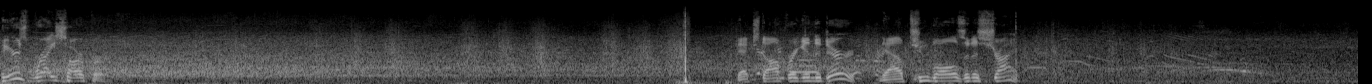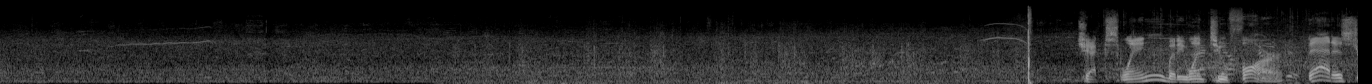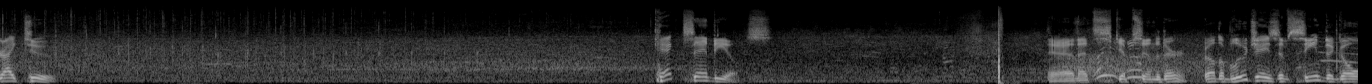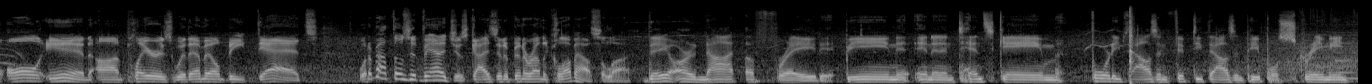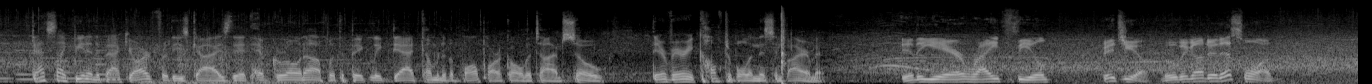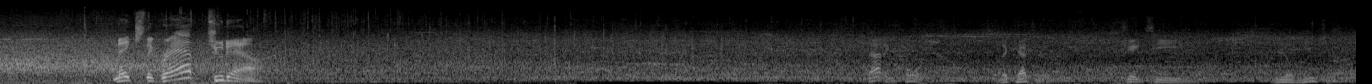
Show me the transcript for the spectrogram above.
Here's Bryce Harper. Next offering in the dirt. Now two balls and a strike. Check swing, but he went too far. That is strike two. Kicks and deals. And that skips in the dirt. Well, the Blue Jays have seemed to go all in on players with MLB dads. What about those advantages, guys that have been around the clubhouse a lot? They are not afraid. Being in an intense game, 40,000, 50,000 people screaming. That's like being in the backyard for these guys that have grown up with a big league dad coming to the ballpark all the time. So they're very comfortable in this environment. In the air, right field. Biggio moving under this one. Makes the grab, two down. Batting fourth, the catcher, JT Realmuto.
